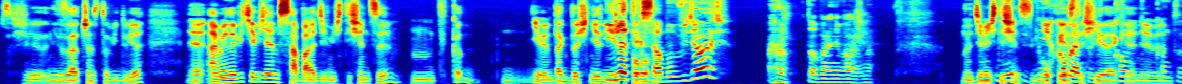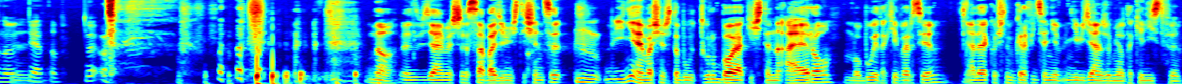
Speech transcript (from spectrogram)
co się nie za często widuje. A mianowicie widziałem Saba 9000, mm, tylko nie wiem, tak dość nie, Ile tych sabów widziałeś? Dobra, nieważne. No 9000, nie, głuchy jesteś Irek, ja nie wiem. Kontynuuj. Nie, dobrze. Nie. No, więc widziałem jeszcze Saba 9000 i nie wiem właśnie, czy to był turbo, jakiś ten aero, bo były takie wersje, ale jakoś w grafice nie, nie widziałem, że miał takie listwy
